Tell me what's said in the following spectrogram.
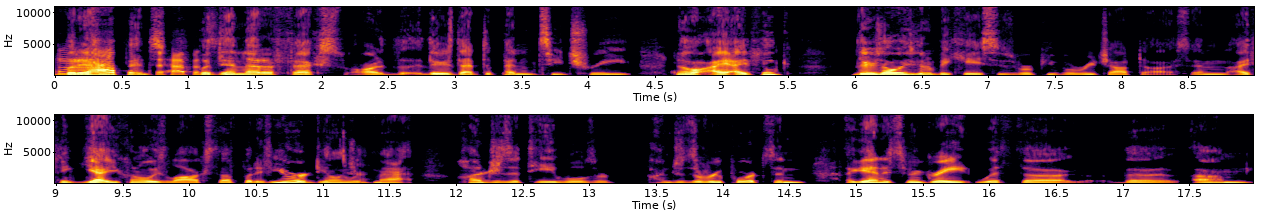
but it happens. It happens. But then that affects our there's that dependency tree. No, I, I think there's always going to be cases where people reach out to us. And I think, yeah, you can always log stuff, but if you are dealing Sure. with Matt hundreds of tables or hundreds of reports, and again, it's been great with the the um,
